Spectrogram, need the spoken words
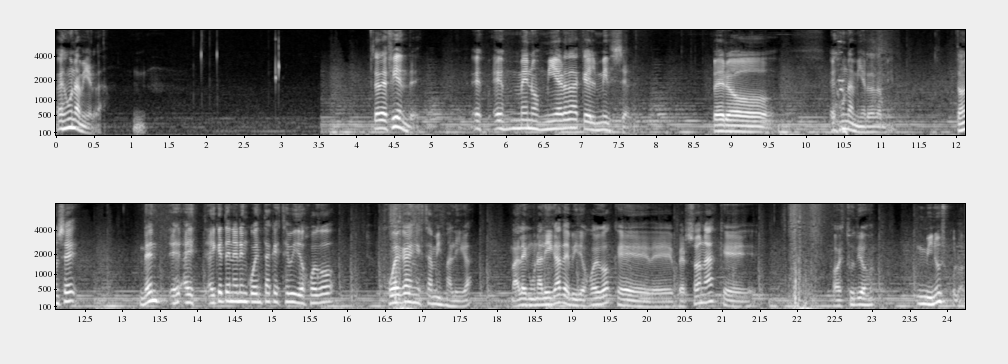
Es una mierda. Se defiende. Es, menos mierda que el Mincel. Pero... Es una mierda también. Entonces, hay, hay, que tener en cuenta que este videojuego juega en esta misma liga. ¿Vale? En una liga de videojuegos que. de personas que. o estudios minúsculos.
